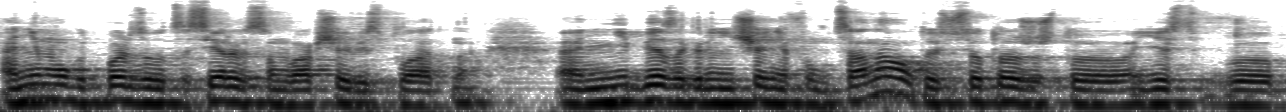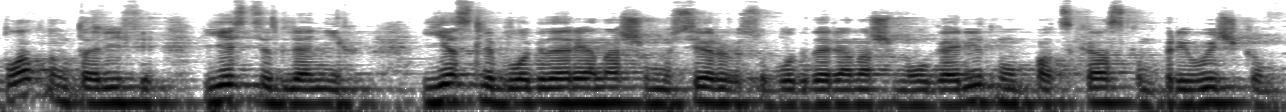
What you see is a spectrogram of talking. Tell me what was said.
они могут пользоваться сервисом вообще бесплатно. Э, не без ограничения функционала, то есть все то же, что есть в платном тарифе, есть и для них. Если благодаря нашему сервису, благодаря нашим алгоритмам, подсказкам, привычкам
